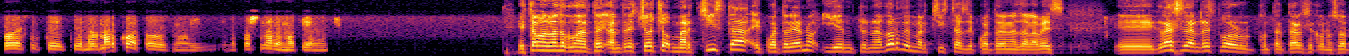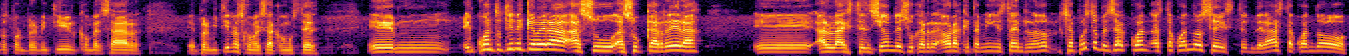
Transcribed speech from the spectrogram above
puedo decir que, que, nos marcó a todos, ¿no? Y en lo personal me motiva mucho. Estamos hablando con Andrés Chocho, marchista ecuatoriano y entrenador de marchistas ecuatorianas a la vez. Eh, gracias Andrés por contactarse con nosotros, por permitir conversar, eh, permitirnos conversar con usted. Em, en cuanto tiene que ver a, su, a su carrera, eh, a la extensión de su carrera, ahora que también está entrenador, ¿se ha puesto a pensar hasta cuándo se extenderá, hasta cuándo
